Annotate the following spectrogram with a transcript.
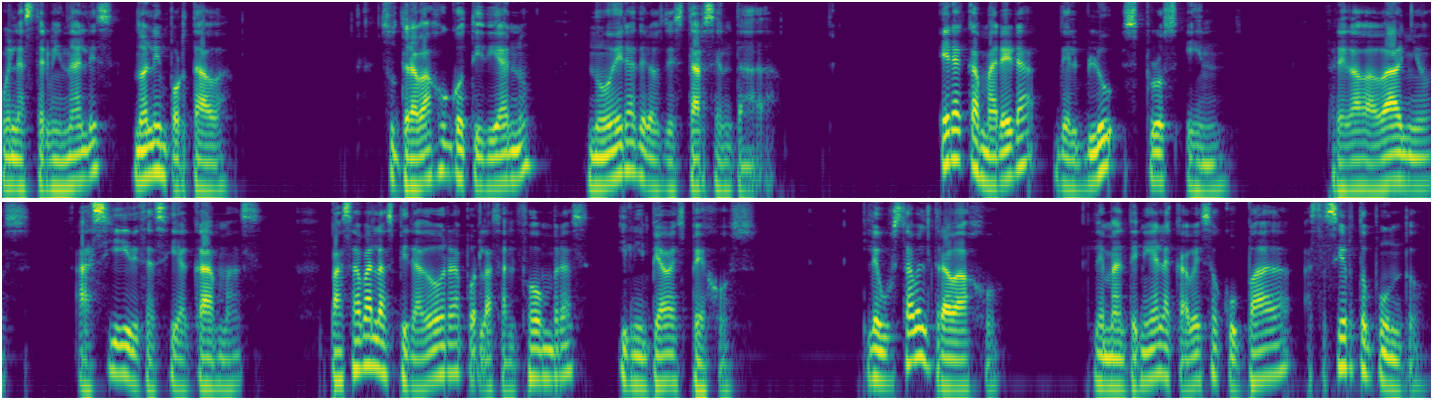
o en las terminales no le importaba. Su trabajo cotidiano no era de los de estar sentada. Era camarera del Blue Spruce Inn, fregaba baños, hacía y deshacía camas, pasaba la aspiradora por las alfombras y limpiaba espejos. Le gustaba el trabajo, le mantenía la cabeza ocupada hasta cierto punto,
